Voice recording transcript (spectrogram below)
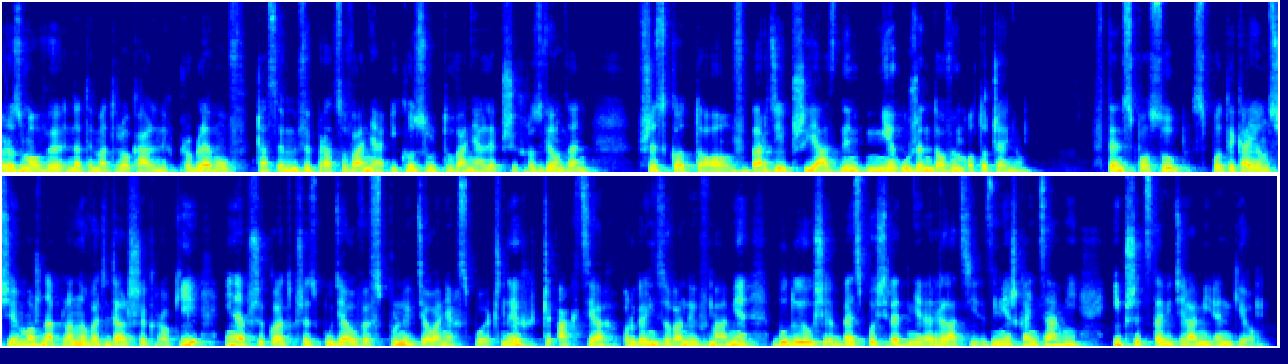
rozmowy na temat lokalnych problemów, czasem wypracowania i konsultowania lepszych rozwiązań. Wszystko to w bardziej przyjaznym, nieurzędowym otoczeniu. W ten sposób, spotykając się, można planować dalsze kroki i na przykład przez udział we wspólnych działaniach społecznych czy akcjach organizowanych w MAMie budują się bezpośrednie relacje z mieszkańcami i przedstawicielami NGO.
